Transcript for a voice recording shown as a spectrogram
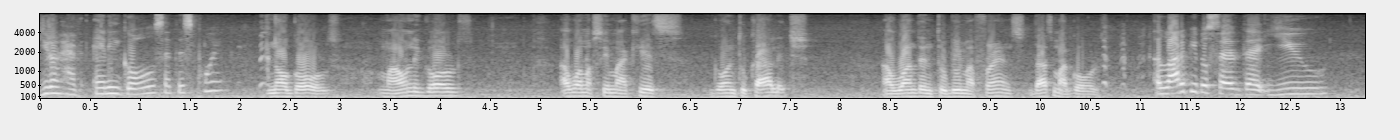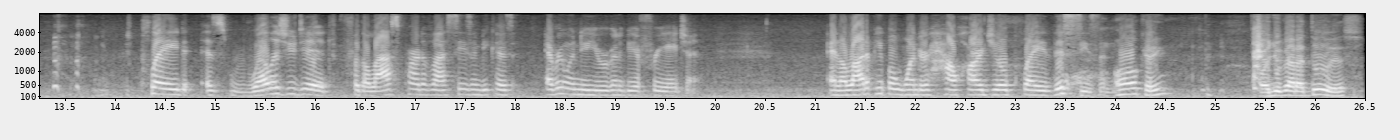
you don't have any goals at this point? No goals. My only goals, I want to see my kids going to college. I want them to be my friends. That's my goal. A lot of people said that you played as well as you did for the last part of last season because everyone knew you were going to be a free agent. And a lot of people wonder how hard you'll play this season. Oh, okay. All you gotta do is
